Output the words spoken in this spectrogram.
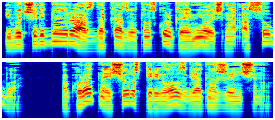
и в очередной раз доказывают, насколько я мелочная особа, аккуратно еще раз перевела взгляд на женщину.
